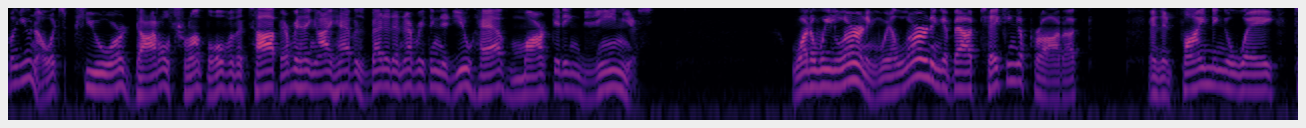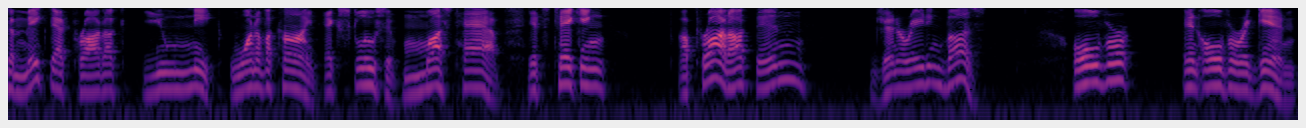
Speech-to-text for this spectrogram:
well, you know, it's pure Donald Trump over the top. Everything I have is better than everything that you have. Marketing genius. What are we learning? We're learning about taking a product and then finding a way to make that product unique, one of a kind, exclusive, must have. It's taking a product and generating buzz. Over and over again,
